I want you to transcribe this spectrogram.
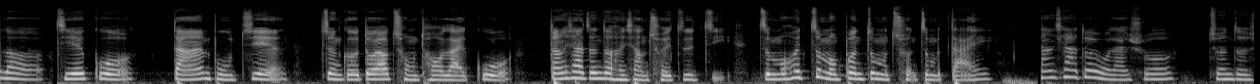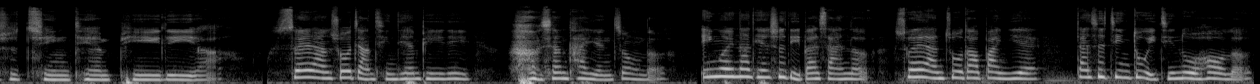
了。结果档案不见，整个都要从头来过。当下真的很想捶自己，怎么会这么笨、这么蠢、这么呆？当下对我来说真的是晴天霹雳啊！虽然说讲晴天霹雳 好像太严重了，因为那天是礼拜三了，虽然做到半夜，但是进度已经落后了。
